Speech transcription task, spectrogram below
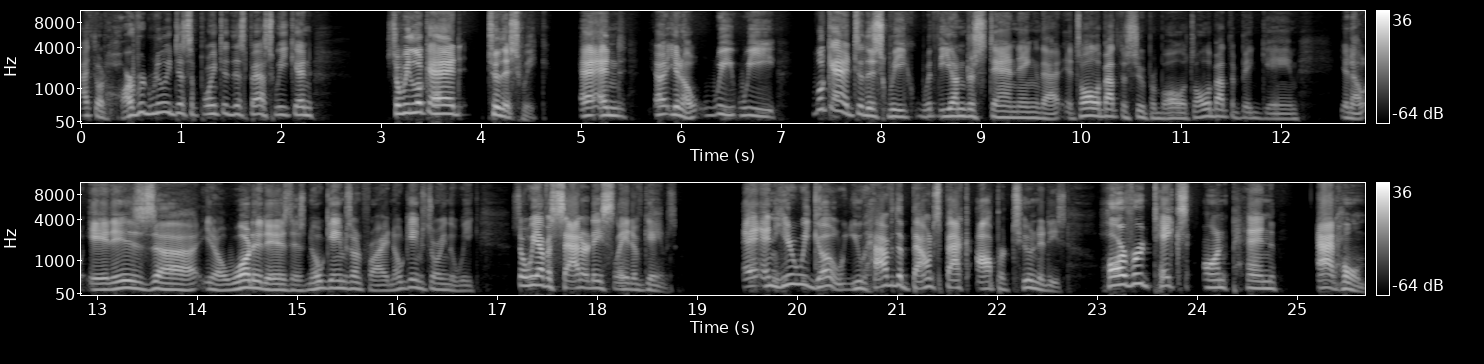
I thought Harvard really disappointed this past weekend. So we look ahead to this week, and uh, you know, we we look ahead to this week with the understanding that it's all about the Super Bowl. It's all about the big game. You know, it is uh, you know what it is. There's no games on Friday, no games during the week. So we have a Saturday slate of games. And here we go. You have the bounce back opportunities. Harvard takes on Penn at home.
